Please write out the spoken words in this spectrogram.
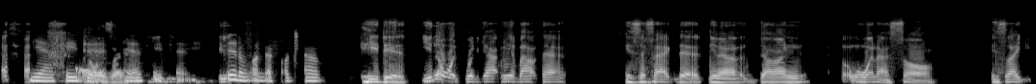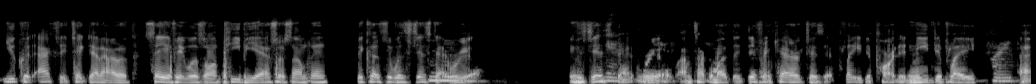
yes, he did. Like, yes, he did. He did a wonderful job. He did. You know what? What got me about that is the fact that you know Dawn. What I saw, it's like you could actually take that out of say if it was on PBS or something because it was just mm-hmm. that real. It was just yeah. that real. I'm talking about the different characters that played the part that need to play right. uh,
